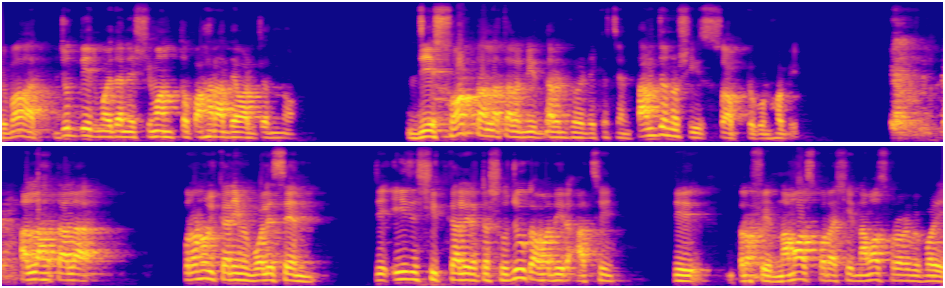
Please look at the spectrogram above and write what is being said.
রিবাদ যুদ্ধের ময়দানে সীমান্ত পাহারা দেওয়ার জন্য। যে সবটা আল্লাহ তালা নির্ধারণ করে রেখেছেন, তার জন্য সেই সবটুকুন হবে। আল্লাহ তালা কোরআনুল কারিমে বলেছেন যে, এই যে শীতকালের একটা সুযোগ আমাদের আছে, যে তরফে নামাজ পড়া, সেই নামাজ পড়ার ব্যাপারে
